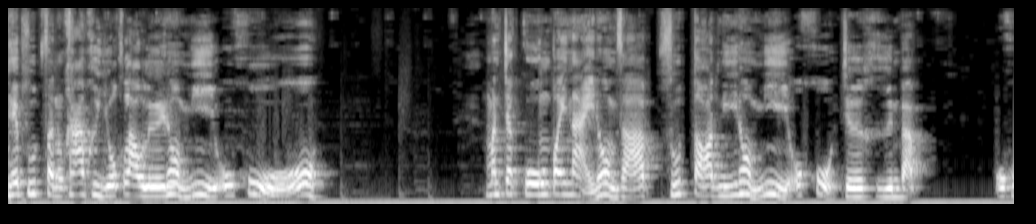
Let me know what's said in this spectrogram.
เทพซุดฝั่งตรงข้ามคือยกเราเลยนะผมนี่โอ้โหมันจะโกงไปไหนนะผมครับซุดตอนนี้นะผมนี่โอ้โหเจอคืนแบบ โอ้โห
